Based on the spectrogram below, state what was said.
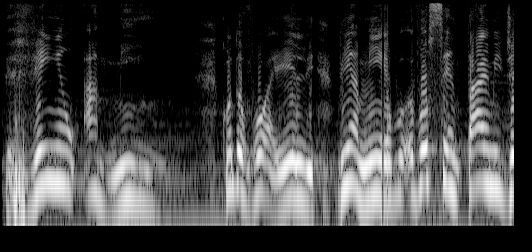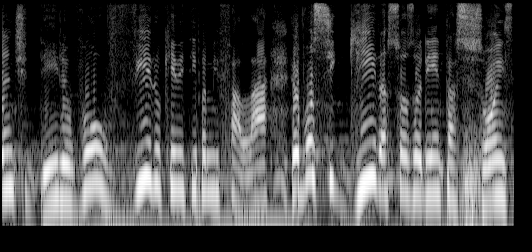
venham a mim. Quando eu vou a Ele, vem a mim, eu vou, sentar-me diante dEle, eu vou ouvir o que Ele tem para me falar, eu vou seguir as Suas orientações,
